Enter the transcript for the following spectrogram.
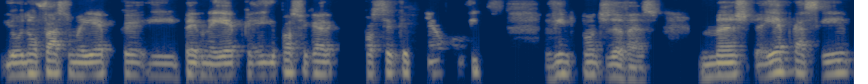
eu não faço uma época e pego na época, eu posso ficar posso ser campeão com 20, 20 pontos de avanço. Mas a época a seguir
